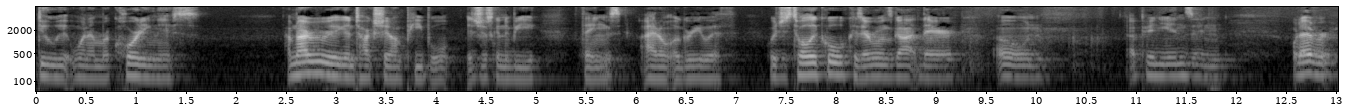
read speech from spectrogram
do it when I'm recording this. I'm not really gonna talk shit on people. It's just gonna be things I don't agree with, which is totally cool because everyone's got their own opinions and whatever.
